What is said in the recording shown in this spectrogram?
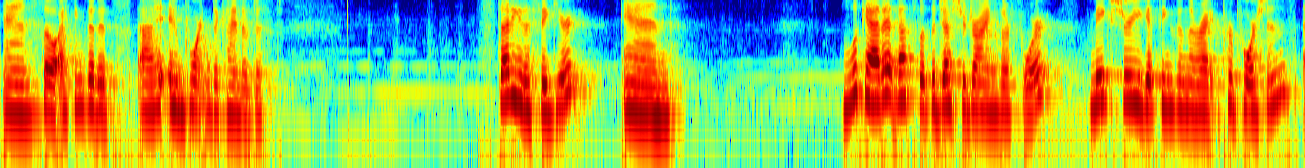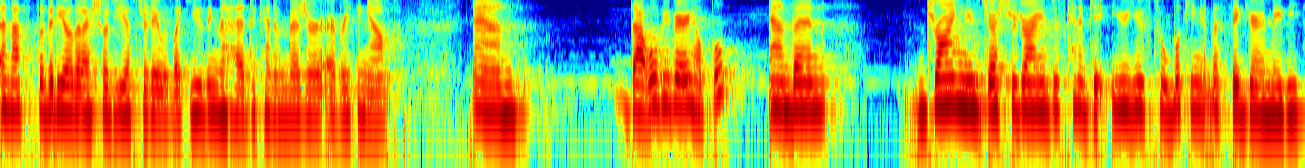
And so I think that it's uh, important to kind of just study the figure and look at it. That's what the gesture drawings are for. Make sure you get things in the right proportions. And that's the video that I showed you yesterday was like using the head to kind of measure everything out. And that will be very helpful. And then drawing these gesture drawings just kind of get you used to looking at the figure and maybe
